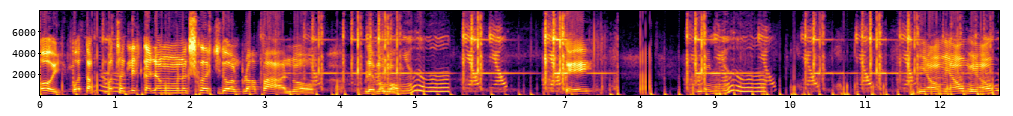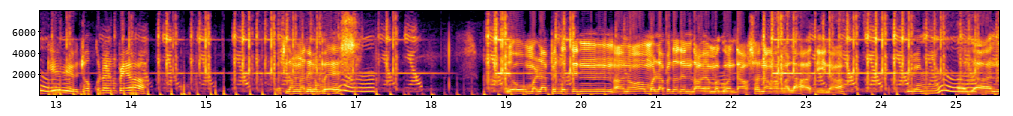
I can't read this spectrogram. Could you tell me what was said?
Oy, ba't, ba't saglit ka lang nag-scratch doon, Flopa? Ano? Problema mo? Okay? Meow, meow, meow. Okay, drop ko lang ng pera. Press lang natin ang press. Yo, malapit na din, ano, malapit na din tayo mag 1,000 ng angalahati na. Ayan,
